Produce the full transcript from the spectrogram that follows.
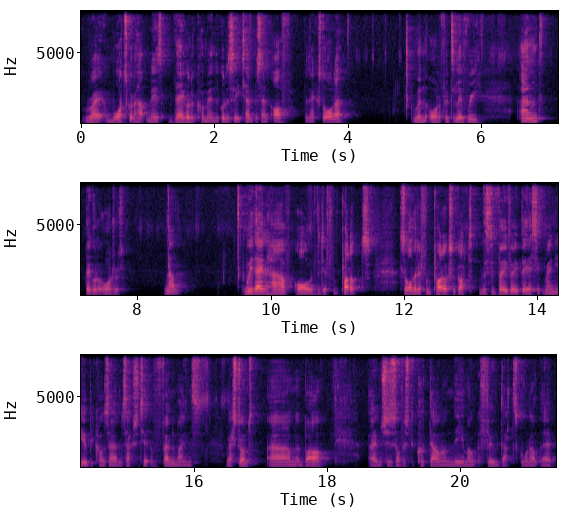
Right, and what's going to happen is they're going to come in, they're going to say 10% off the next order when the order for delivery, and they're going to order it. Now, we then have all of the different products. So all the different products we've got. This is a very, very basic menu because um, it's actually taken from a friend of mine's restaurant um, and bar. And she's obviously cut down on the amount of food that's going out there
